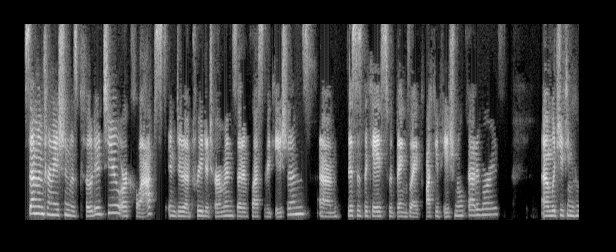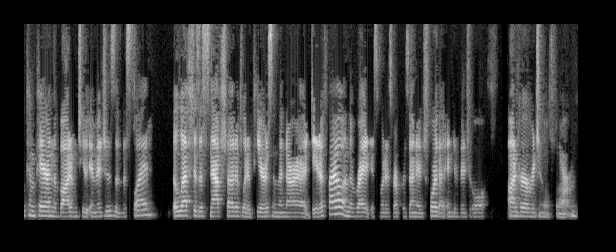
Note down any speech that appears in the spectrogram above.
Some information was coded to or collapsed into a predetermined set of classifications. Um, this is the case with things like occupational categories um, which you can compare in the bottom two images of the slide. The left is a snapshot of what appears in the NARA data file, and the right is what is represented for that individual on her original form.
